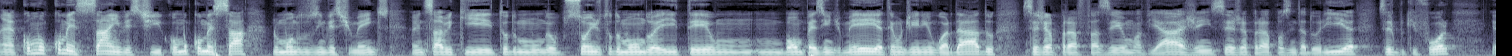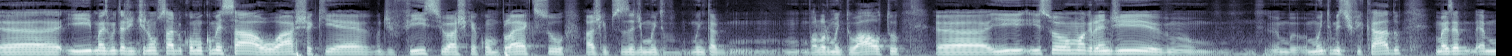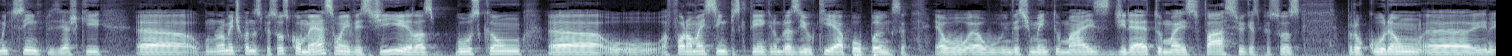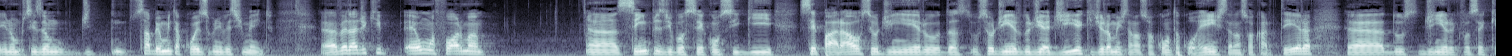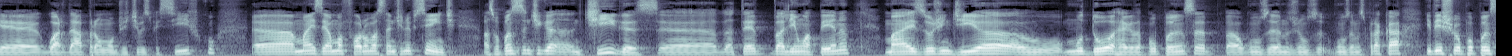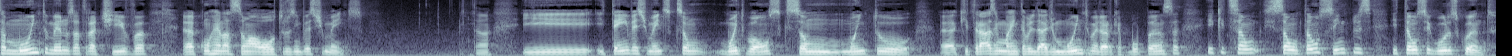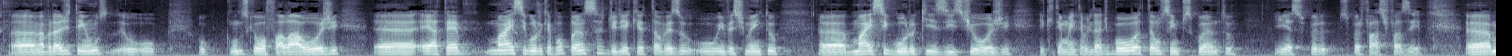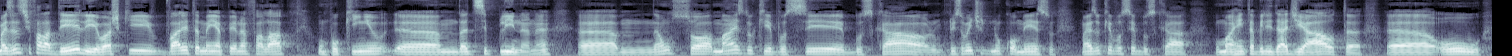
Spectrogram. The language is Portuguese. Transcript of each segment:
é, como começar a investir, como começar no mundo dos investimentos. A gente sabe que todo mundo, o sonho de todo mundo aí ter um, um bom pezinho de meia, ter um dinheirinho guardado, seja para fazer uma viagem, seja para aposentadoria, seja por que for. É, e, mas muita gente não sabe como começar, ou acha que é difícil, acha que é complexo, acha que precisa de muito, muita, um valor muito alto. É, e isso é uma grande muito mistificado, mas é, é muito simples. E acho que uh, normalmente quando as pessoas começam a investir, elas buscam uh, o, a forma mais simples que tem aqui no Brasil, que é a poupança. É o, é o investimento mais direto, mais fácil que as pessoas procuram uh, e, e, não precisam de saber muita coisa sobre investimento. a verdade é que é uma forma Uh, simples de você conseguir separar o seu dinheiro das, o seu dinheiro do dia a dia que geralmente está na sua conta corrente está na sua carteira uh, do dinheiro que você quer guardar para um objetivo específico uh, mas é uma forma bastante ineficiente. As poupanças antiga, antigas até valiam a pena mas hoje em dia mudou a regra da poupança há alguns anos de uns, alguns anos para cá e deixou a poupança muito menos atrativa com relação a outros investimentos Tá? E, e tem investimentos que são muito bons, que são muito. Uh, que trazem uma rentabilidade muito melhor que a poupança e que são, que são tão simples e tão seguros quanto. Uh, na verdade, tem uns. O, o, um dos que eu vou falar hoje uh, é até mais seguro que a poupança. Diria que é talvez o, o investimento mais seguro que existe hoje e que tem uma rentabilidade boa, tão simples quanto e é super, super fácil de fazer. Uh, mas antes de falar dele, eu acho que vale também a pena falar um pouquinho uh, da disciplina, né? Uh, não só, mais do que você buscar, principalmente no começo, mais do que você buscar uma rentabilidade alta ou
